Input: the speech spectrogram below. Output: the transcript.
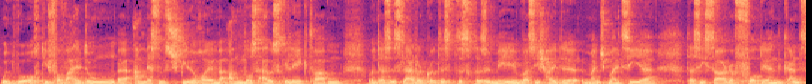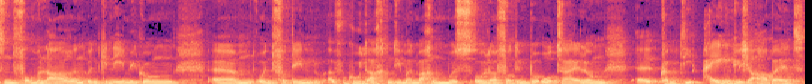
und wo auch die Verwaltung äh, Ermessensspielräume anders ausgelegt haben. Und das ist leider Gottes das Resümee, was ich heute manchmal sehe, dass ich sage, vor den ganzen Formularen und Genehmigungen ähm, und vor den Gutachten, die man machen muss oder vor den Beurteilungen, äh, kommt die eigentliche Arbeit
